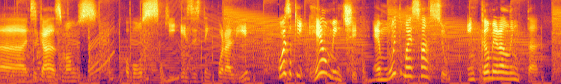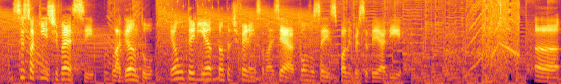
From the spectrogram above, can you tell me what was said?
Uh, desligar as mãos robôs que existem por ali. Coisa que realmente é muito mais fácil em câmera lenta. Se isso aqui estivesse lagando, eu não teria tanta diferença, mas é, como vocês podem perceber ali, uh,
